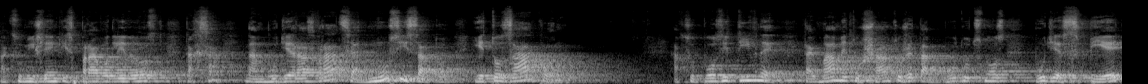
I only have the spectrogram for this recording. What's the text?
Ak sú myšlienky spravodlivosť, tak sa nám bude raz vrácať. Musí sa to. Je to zákon. Ak sú pozitívne, tak máme tu šancu, že tá budúcnosť bude spieť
